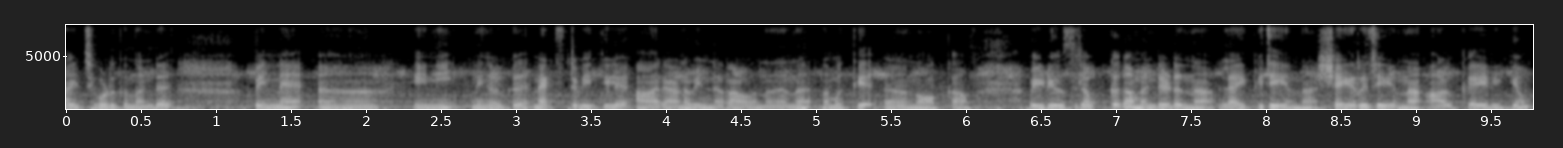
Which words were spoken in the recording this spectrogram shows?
അയച്ചു കൊടുക്കുന്നുണ്ട്. പിന്നെ ഇനി നിങ്ങൾക്ക് നെക്സ്റ്റ് വീക്കിൽ ആരാണ് വിന്നറാവുന്നതെന്ന് നമുക്ക് നോക്കാം. വീഡിയോസിലൊക്കെ കമന്റ് ഇടുന്ന ലൈക്ക് ചെയ്യുന്ന ഷെയർ ചെയ്യുന്ന ആൾക്കായിരിക്കും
